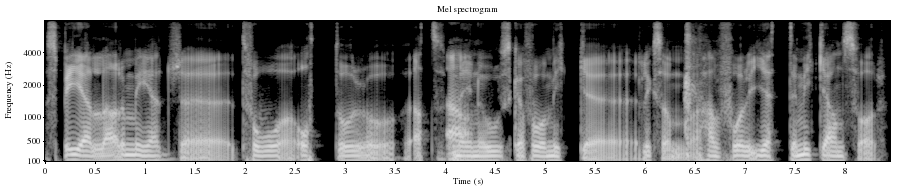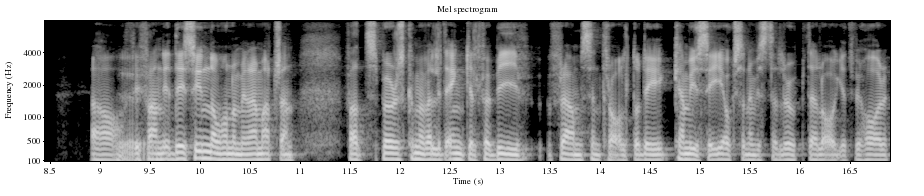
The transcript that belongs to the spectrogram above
spelar med eh, två åttor och att ja. Maino ska få mycket, liksom, han får jättemycket ansvar. Ja, fy fan, det är synd om honom i den här matchen. För att Spurs kommer väldigt enkelt förbi fram centralt och det kan vi ju se också när vi ställer upp det här laget. Vi har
